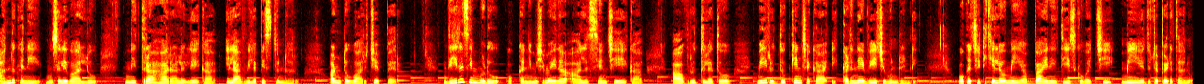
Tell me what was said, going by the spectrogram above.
అందుకని ముసలివాళ్ళు నిద్రాహారాలు లేక ఇలా విలపిస్తున్నారు అంటూ వారు చెప్పారు. ధీరసింహుడు ఒక్క నిమిషమైనా ఆలస్యం చేయక ఆ వృద్ధులతో మీరు దుఃఖించక ఇక్కడనే వేచి ఉండండి. ఒక చిటికెలో మీ అబ్బాయిని తీసుకువచ్చి మీ ఎదుట పెడతాను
